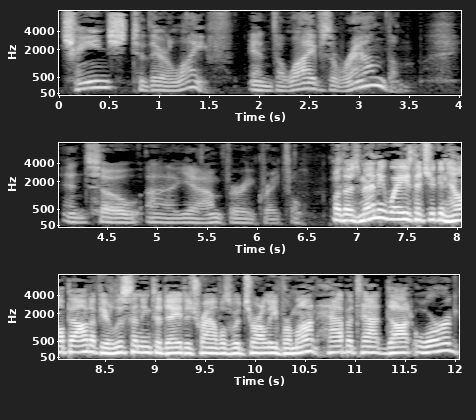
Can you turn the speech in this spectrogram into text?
change to their life and the lives around them. And so, uh, yeah, I'm very grateful. Well, there's many ways that you can help out if you're listening today to Travels with Charlie, VermontHabitat.org.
